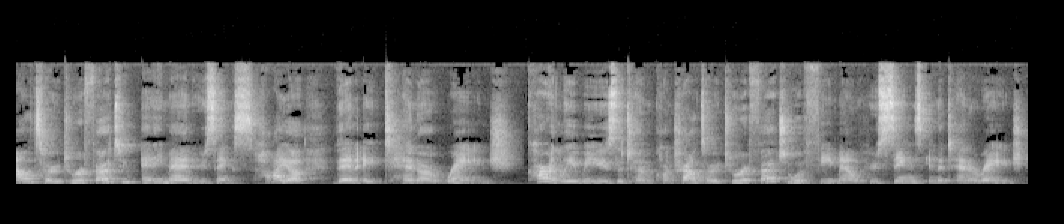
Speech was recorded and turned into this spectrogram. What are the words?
alto to refer to any man who sang higher than a tenor range. Currently, we use the term contralto to refer to a female who sings in the tenor range.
